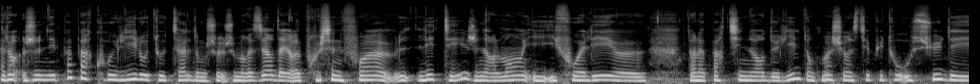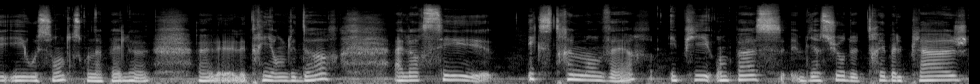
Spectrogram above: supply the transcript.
Alors, je n'ai pas parcouru l'île au total, donc je, me réserve d'ailleurs la prochaine fois l'été. Généralement, il, faut aller euh, dans la partie nord de l'île. Donc moi, je suis restée plutôt au sud et, au centre, ce qu'on appelle euh, euh, le, triangle d'or. Alors c'est extrêmement vert. Et puis on passe bien sûr de très belles plages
